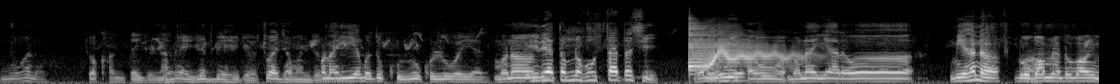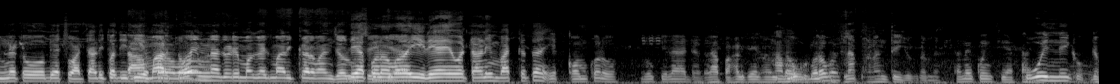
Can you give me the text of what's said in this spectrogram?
હું હે ને ચોક હંતાઈ ગયો. તમે અહીંયા બેસી રહ્યો ચોય જવાનું પણ અહીંયા બધું ખુલ્લું ખુલ્લું હોય યાર. મને એરિયા તમને હોસ્તા તશે મને યાર મેં હે ને ડોબામના ડોબામ એમને તો બે ચોટાડી તો દીધી તમાર તો એમના જોડે મગજમારી કરવાની જરૂર લે, છે પણ હવે યાર. એરિયા એવા ટાણી વાત કરતા એક કામ કરો હું પેલા ઢગલા પહાડ જઈને હા, બરોબર? ભલા ભાણન થઈ જાઉં તમે. તમે કોઈ ચેતા કોઈ નહીં કહું. જો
